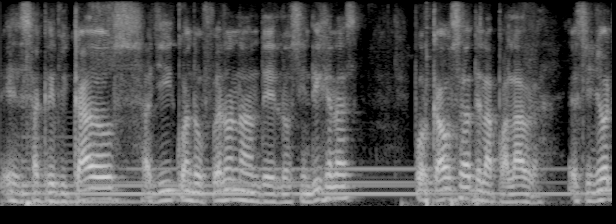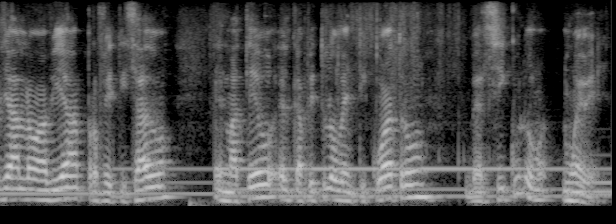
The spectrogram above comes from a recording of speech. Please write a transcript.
eh, sacrificados allí cuando fueron ante los indígenas por causa de la palabra. El Señor ya lo había profetizado en Mateo el capítulo 24, versículo 9.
